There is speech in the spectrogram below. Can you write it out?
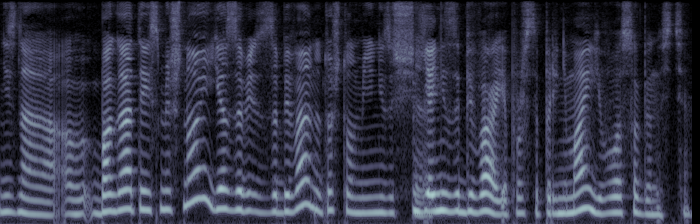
не знаю, э, богатый и смешной, я забиваю на то, что он меня не защищает. Я не забиваю, я просто принимаю его особенности.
